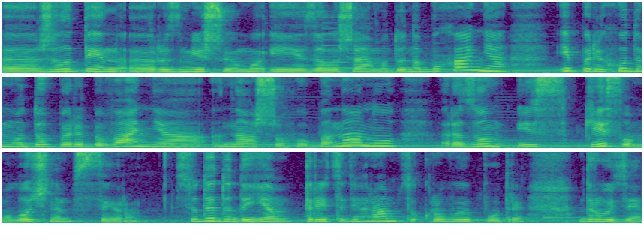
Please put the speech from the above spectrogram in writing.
Е, Желатин е, розмішуємо і залишаємо до набухання, і переходимо до перебивання нашого банану разом із кисломолочним сиром. Сюди додаємо 30 г цукрової пудри. Друзі,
